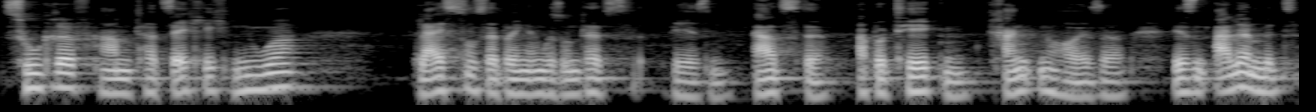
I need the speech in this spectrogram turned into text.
Zugriff haben tatsächlich nur Leistungserbringer im Gesundheitswesen, Ärzte, Apotheken, Krankenhäuser. Wir sind alle mit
